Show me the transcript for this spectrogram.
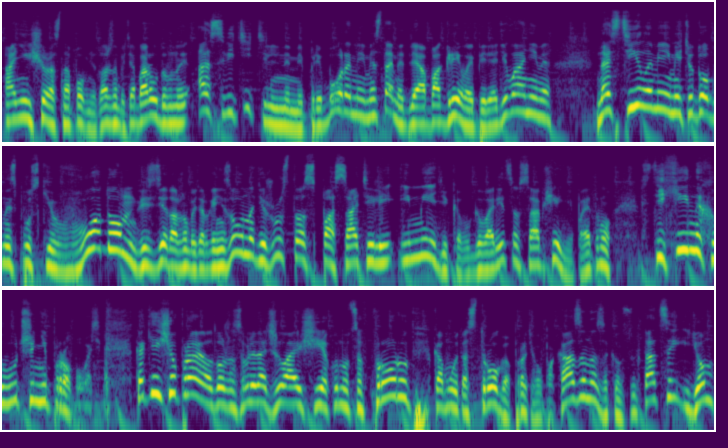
они, еще раз напомню, должны быть оборудованы осветительными приборами, местами для обогрева и переодеваниями, настилами, иметь удобные спуски в воду. Везде должно быть организовано дежурство спасателей и медиков, говорится в сообщении. Поэтому стихийных лучше не пробовать. Какие еще правила должен соблюдать желающий окунуться в прорубь? Кому это строго противопоказано? За консультацией идем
